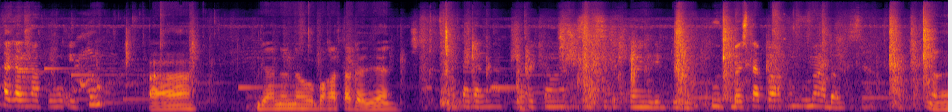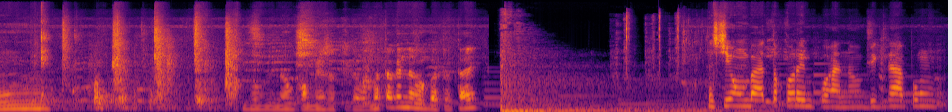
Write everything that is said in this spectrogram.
Matagal na po ito. Ah, gano'n na ho ba katagal yan? Matagal na po ito. Nagsasagot po yung dibdib ko. Basta po akong bumabagsak. Ah. Bumilang kamerot daw. Matagal na ho ba to, Tay? Tapos yung bato ko rin po, ano, bigla pong...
